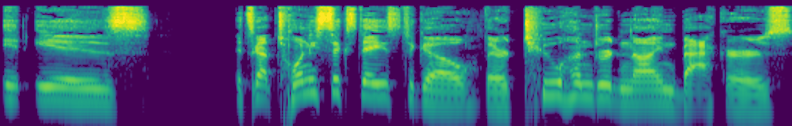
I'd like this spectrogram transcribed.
it is. It's got 26 days to go. There are 209 backers,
